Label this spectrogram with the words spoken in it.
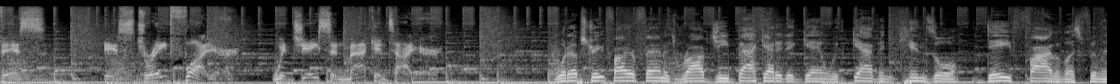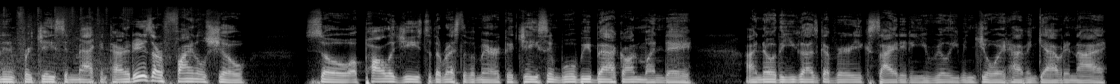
This is Straight Fire with Jason McIntyre. What up, Straight Fire fam? It's Rob G back at it again with Gavin Kinzel. Day five of us filling in for Jason McIntyre. It is our final show, so apologies to the rest of America. Jason will be back on Monday. I know that you guys got very excited and you really enjoyed having Gavin and I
